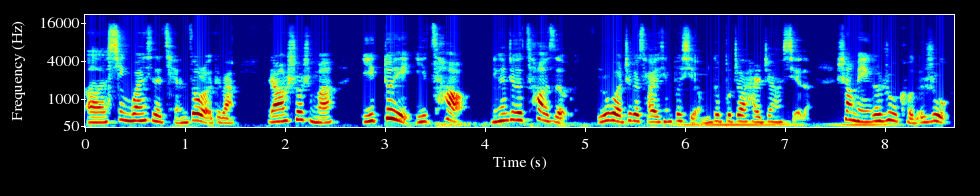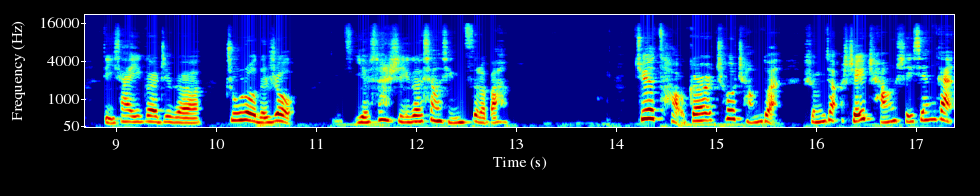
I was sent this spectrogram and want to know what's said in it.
呃性关系的前奏了，对吧？然后说什么一对一操？你看这个操字，如果这个草写型不写，我们都不知道他是这样写的。上面一个入口的入，底下一个这个猪肉的肉，也算是一个象形字了吧？撅草根儿抽长短，什么叫谁长谁先干？”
